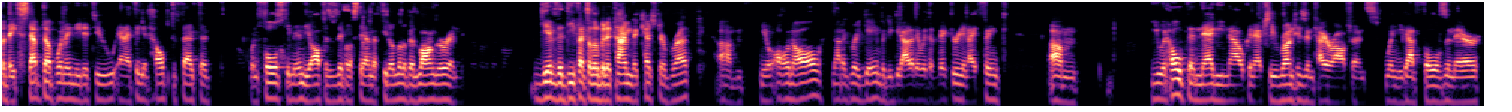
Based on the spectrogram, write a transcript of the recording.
but they stepped up when they needed to. And I think it helped the fact that when Foles came in, the offense was able to stay on the field a little bit longer and give the defense a little bit of time to catch their breath. Um, you know, all in all, not a great game, but you get out of there with a victory. And I think um, you would hope that Nagy now can actually run his entire offense when you got Foles in there.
